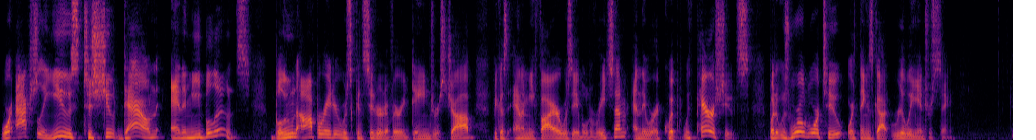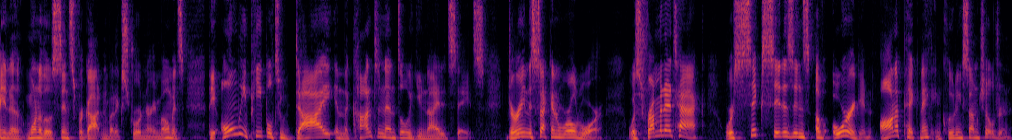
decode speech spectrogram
were actually used to shoot down enemy balloons. Balloon operator was considered a very dangerous job because enemy fire was able to reach them and they were equipped with parachutes. But it was World War II where things got really interesting in a, one of those since forgotten but extraordinary moments, the only people to die in the continental United States during the Second World War was from an attack were six citizens of Oregon on a picnic, including some children,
